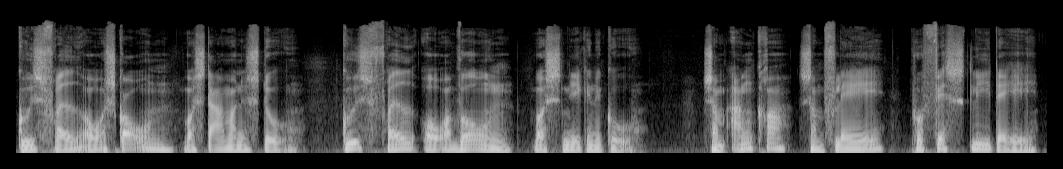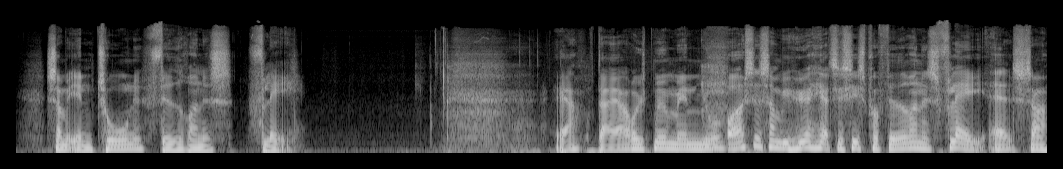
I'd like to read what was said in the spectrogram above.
Guds fred over skoven, hvor stammerne stå. Guds fred over vågen, hvor snikkene går som ankre, som flage, på festlige dage, som en tone fædrenes flag. Ja, der er rytme, men jo også, som vi hører her til sidst på fædrenes flag, altså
